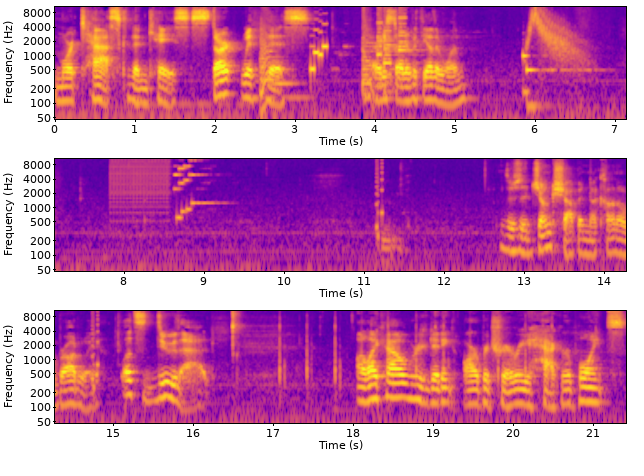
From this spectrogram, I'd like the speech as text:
More task than case. Start with this. I already started with the other one. There's a junk shop in Nakano Broadway. Let's do that. I like how we're getting arbitrary hacker points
